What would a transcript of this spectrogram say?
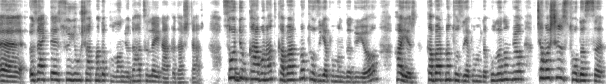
Ee, özellikle suyu yumuşatmada kullanılıyordu hatırlayın arkadaşlar. Sodyum karbonat kabartma tozu yapımında diyor. Hayır kabartma tozu yapımında kullanılmıyor. Çamaşır sodası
